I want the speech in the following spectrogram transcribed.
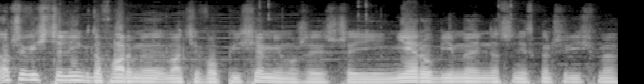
Oczywiście link do farmy macie w opisie, mimo że jeszcze jej nie robimy, znaczy nie skończyliśmy.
